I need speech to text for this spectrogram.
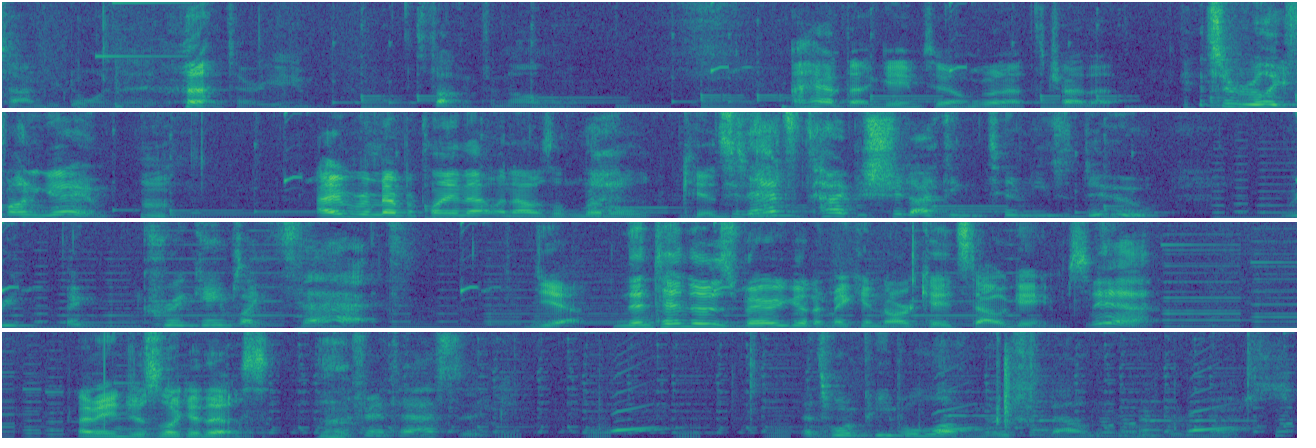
time you're doing that. entire game. It's fucking phenomenal. I have that game too. I'm gonna have to try that. It's a really fun game. Hmm. I remember playing that when I was a little kid. See, too. that's the type of shit I think Nintendo needs to do. Re- like, create games like that. Yeah, Nintendo is very good at making arcade style games. Yeah, I mean, just look at this. they're fantastic. That's what people love most about and remember most.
